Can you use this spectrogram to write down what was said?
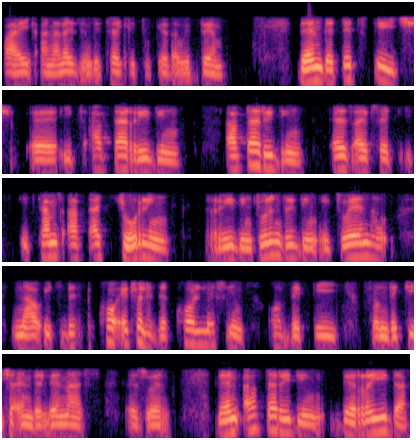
By analyzing the title together with them. Then the third stage, uh, it's after reading. After reading, as I've said, it, it comes after during reading. During reading, it's when now it's the core, actually the core lesson of the day from the teacher and the learners as well. Then after reading, the reader,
